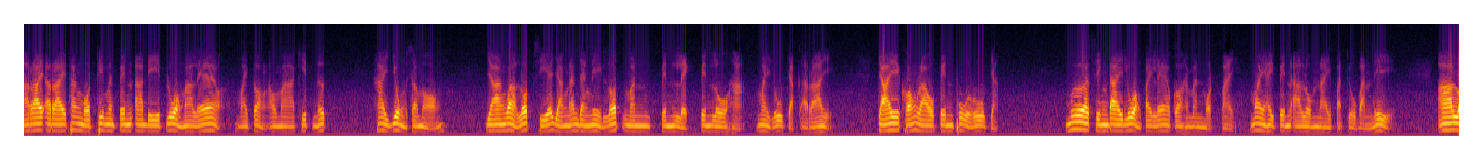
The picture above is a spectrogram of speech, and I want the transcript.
อะไรอะไรทั้งหมดที่มันเป็นอดีตล่วงมาแล้ว ไม่ต้องเอามาคิดนึก ให้ยุ่งสมอง อย่างว่ารถเสียอย่างนั้นอย่างนี้รถมันเป็นเหล็กเป็นโลหะ ไม่รู้จักอะไร ใจของเราเป็นผู้รู้จัก เมื่อสิ่งใดล่วงไปแล้วก็ให้มันหมดไป ไม่ให้เป็นอารมณ์ในปัจจุบันนี้ อาร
